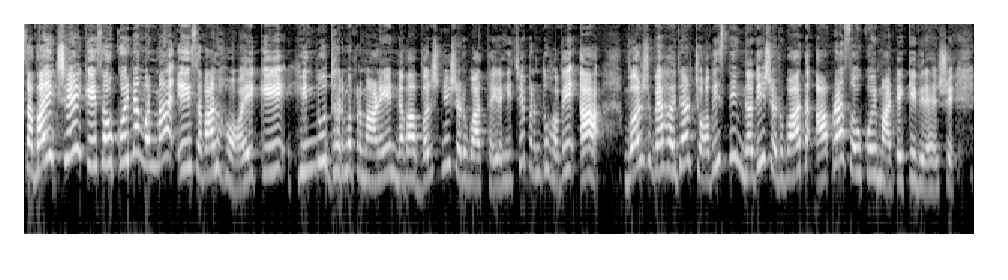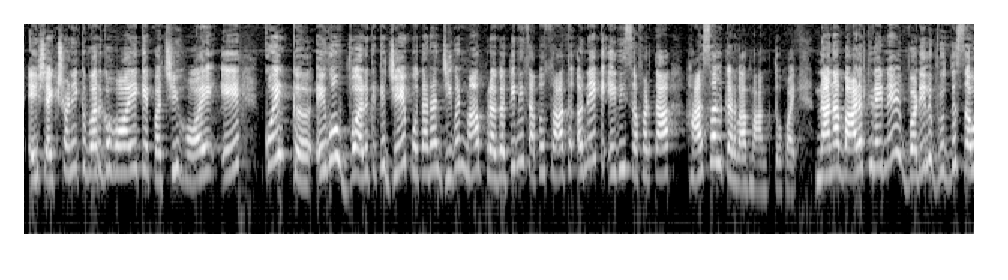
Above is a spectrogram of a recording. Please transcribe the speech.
સ્વાભાવિક છે કે સૌ કોઈના મનમાં એ સવાલ હોય કે હિન્દુ ધર્મ પ્રમાણે નવા વર્ષની શરૂઆત થઈ રહી છે, પરંતુ હવે આ વર્ષ બે હજાર ચોવીસની નવી શરૂઆત આપણા સૌ કોઈ માટે કેવી રહેશે? એ શૈક્ષણિક વર્ગ હોય કે પછી હોય એ કોઈક એવો વર્ગ કે જે પોતાના જીવનમાં પ્રગતિની સાથોસાથ અનેક એવી સફળતા હાંસલ કરવા માંગતો હોય. નાના બાળકથી લઈને વડીલ વૃદ્ધ સૌ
